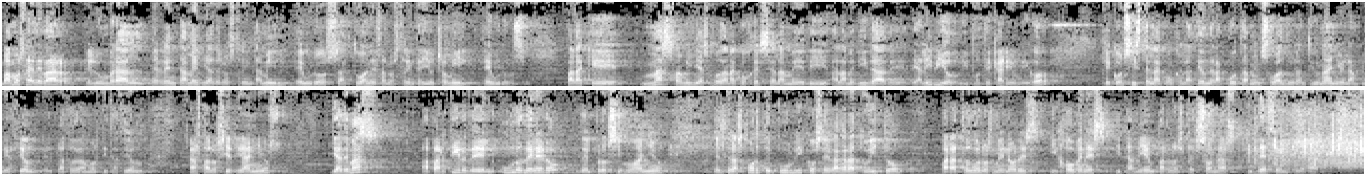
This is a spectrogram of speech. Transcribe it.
Vamos a elevar el umbral de renta media de los 30.000 euros actuales a los 38.000 euros para que más familias puedan acogerse a la, medida de, alivio hipotecario en vigor, que consiste en la congelación de la cuota mensual durante un año y la ampliación del plazo de amortización hasta los siete años. Y además, a partir del 1 de enero del próximo año, el transporte público será gratuito para todos los menores y jóvenes y también para las personas desempleadas.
